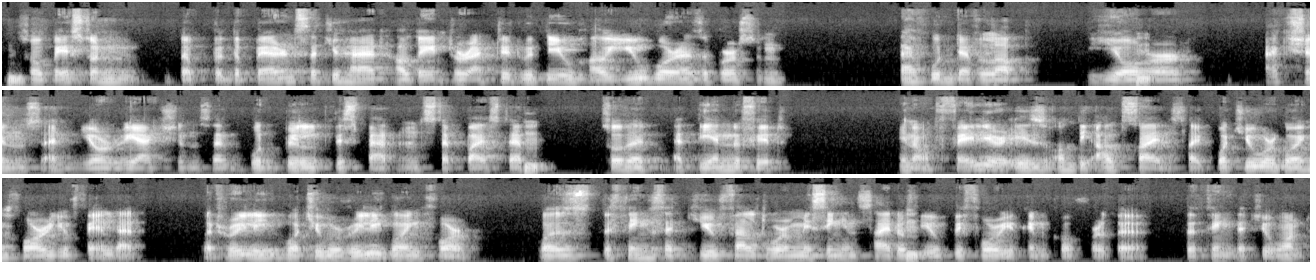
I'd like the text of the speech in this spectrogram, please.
hmm. so based on the, the parents that you had how they interacted with you how you were as a person that would develop your mm. actions and your reactions and would build this pattern step by step mm. so that at the end of it you know failure is on the outside it's like what you were going for you failed at but really what you were really going for was the things that you felt were missing inside of mm. you before you can go for the the thing that you want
